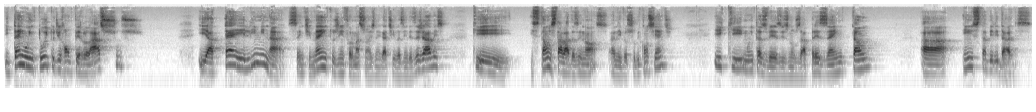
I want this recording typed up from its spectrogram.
E tem o intuito de romper laços e até eliminar sentimentos e informações negativas indesejáveis que estão instaladas em nós a nível subconsciente e que muitas vezes nos apresentam a instabilidades,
